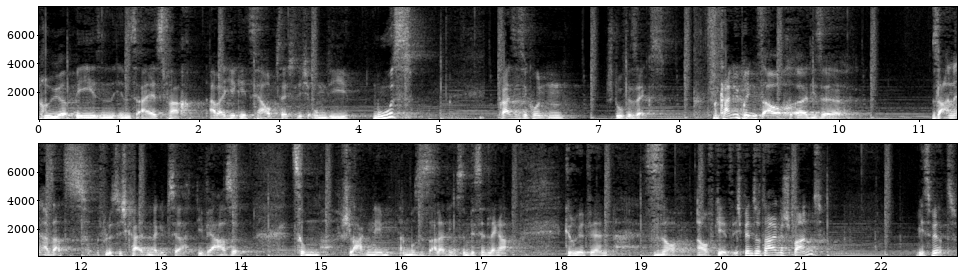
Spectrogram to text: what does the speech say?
Rührbesen ins Eisfach. Aber hier geht es ja hauptsächlich um die Mousse. 30 Sekunden Stufe 6. Man kann übrigens auch äh, diese Sahneersatzflüssigkeiten, da gibt es ja diverse zum Schlagen nehmen. Dann muss es allerdings ein bisschen länger gerührt werden. So, auf geht's. Ich bin total gespannt, wie es wird.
